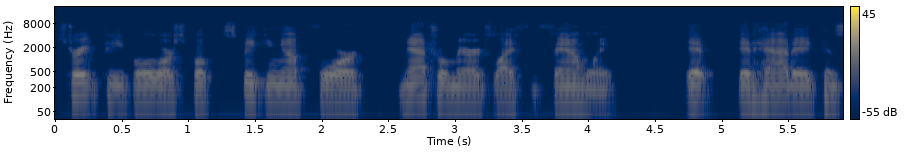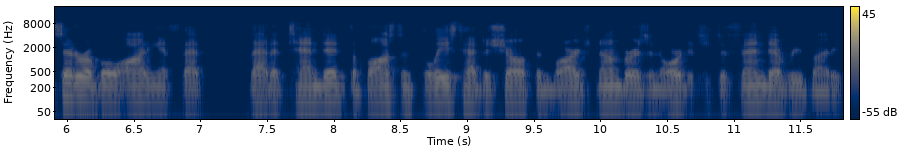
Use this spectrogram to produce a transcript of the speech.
straight people or spoke speaking up for natural marriage, life, and family. It it had a considerable audience that that attended. The Boston police had to show up in large numbers in order to defend everybody.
